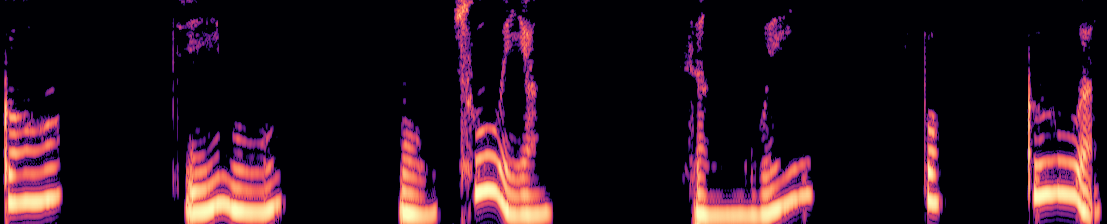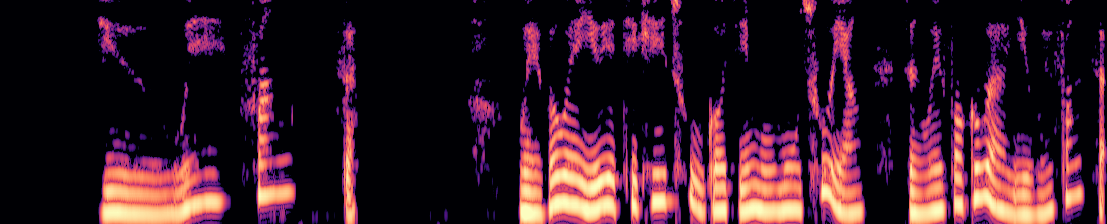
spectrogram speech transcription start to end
和骑马？马车一样，成为复古的游玩方式。会不会有一天开车和骑马、马车一样，成为复古的游玩方式？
